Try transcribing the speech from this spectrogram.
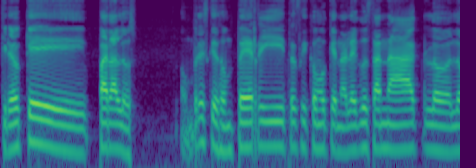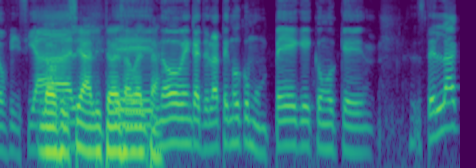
creo que para los hombres que son perritos, que como que no les gusta nada lo, lo oficial. Lo oficial y toda esa eh, vuelta. No, venga, yo la tengo como un pegue, como que usted la...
